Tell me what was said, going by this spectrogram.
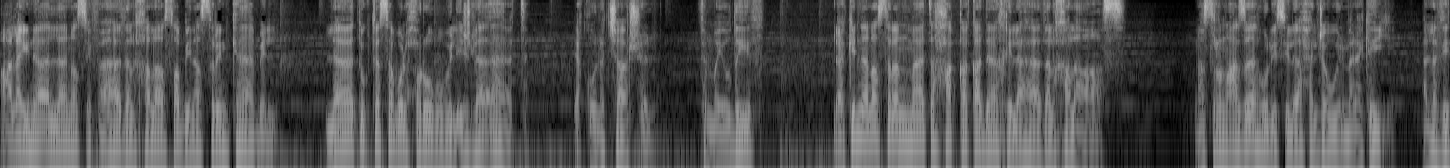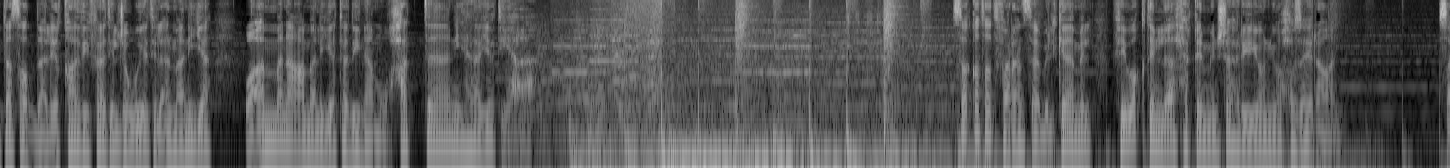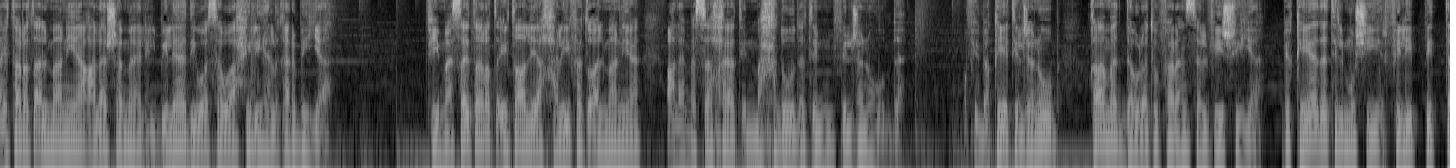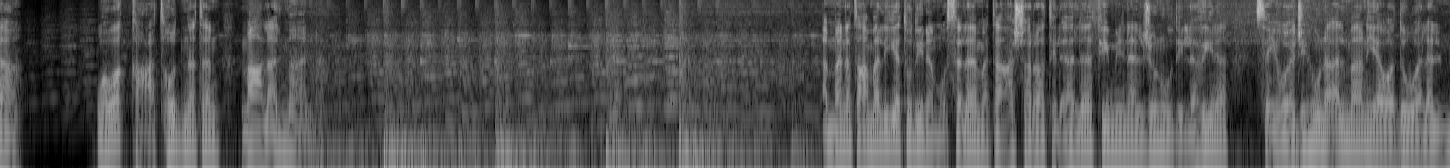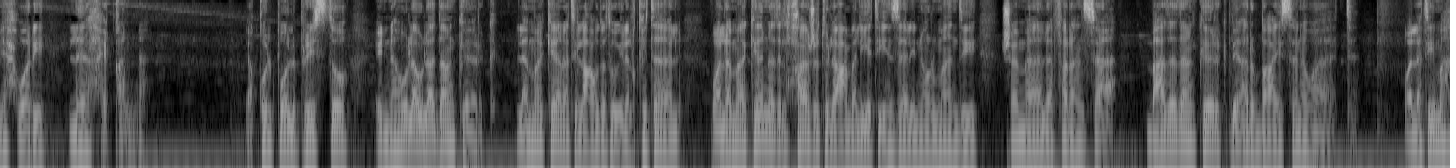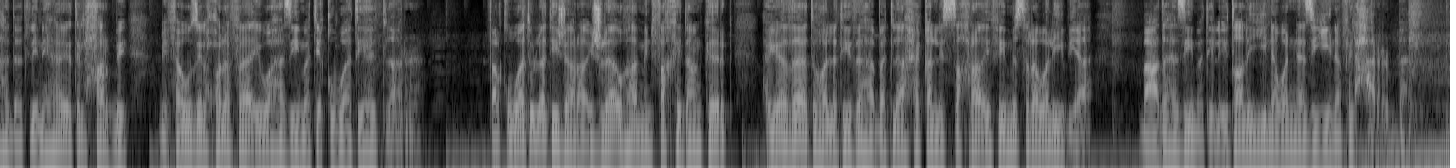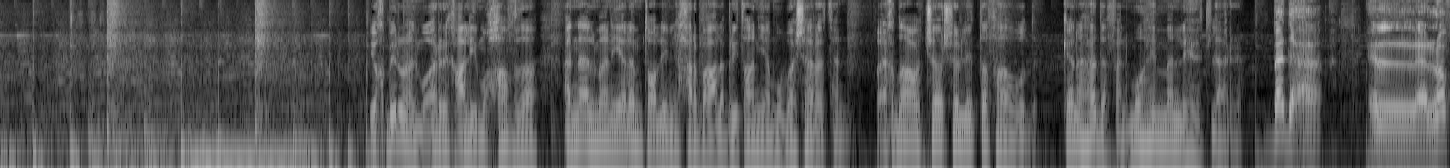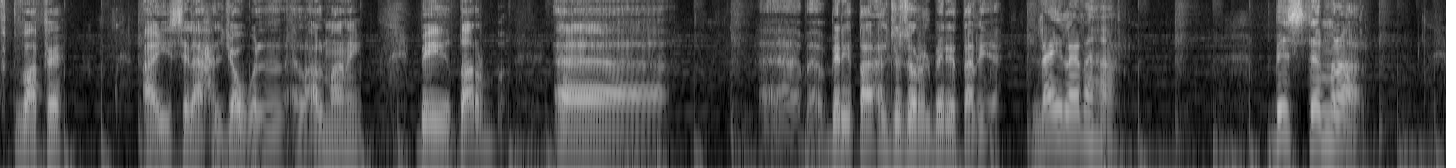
علينا ألا نصف هذا الخلاص بنصر كامل. لا تكتسب الحروب بالإجلاءات يقول تشارشل. ثم يضيف لكن نصرا ما تحقق داخل هذا الخلاص. نصر عزاه لسلاح الجو الملكي الذي تصدى للقاذفات الجوية الألمانية وأمن عملية دينامو حتى نهايتها. سقطت فرنسا بالكامل في وقت لاحق من شهر يونيو حزيران. سيطرت ألمانيا على شمال البلاد وسواحلها الغربية. فيما سيطرت إيطاليا حليفة ألمانيا على مساحات محدودة في الجنوب. وفي بقية الجنوب قامت دولة فرنسا الفيشية بقيادة المشير فيليب بيتان ووقعت هدنة مع الألمان. أمنت عملية دينامو سلامة عشرات الآلاف من الجنود الذين سيواجهون ألمانيا ودول المحور لاحقا. يقول بول بريستو إنه لولا دانكيرك لما كانت العودة إلى القتال ولما كانت الحاجة لعملية إنزال نورماندي شمال فرنسا بعد دانكيرك بأربع سنوات والتي مهدت لنهاية الحرب بفوز الحلفاء وهزيمة قوات هتلر. فالقوات التي جرى إجلاؤها من فخ دانكيرك هي ذاتها التي ذهبت لاحقا للصحراء في مصر وليبيا بعد هزيمة الإيطاليين والنازيين في الحرب. يخبرنا المؤرخ علي محافظة أن ألمانيا لم تعلن الحرب على بريطانيا مباشرة فإخضاع تشرشل للتفاوض كان هدفا مهما لهتلر. بدأ اللوفت وافه أي سلاح الجو الألماني بضرب آه، آه، الجزر البريطانية ليل نهار باستمرار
